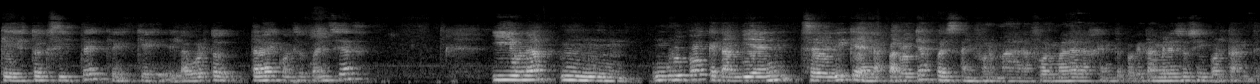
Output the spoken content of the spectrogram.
que esto existe, que, el aborto trae consecuencias y una, mm, un grupo que también se dedique en las parroquias pues, a informar, a formar a la gente, porque también eso es importante.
